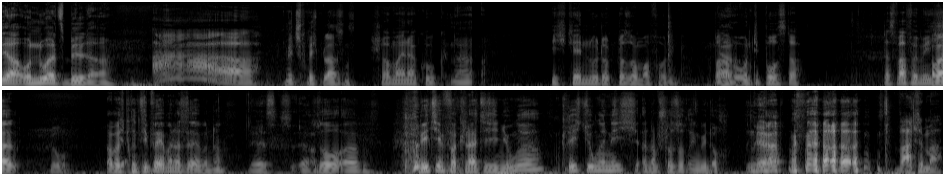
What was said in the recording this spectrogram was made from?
Ja, und nur als Bilder. Ah. mit Sprechblasen. Schau mal einer, guck. Ja. Ich kenne nur Dr. Sommer von Bravo Ja. und die Poster. Das war für mich. Aber, so. aber das Prinzip war immer dasselbe, ne? Ja, es ist, ja. So, ähm, Mädchen verknallt sich in Junge, kriegt Junge nicht und am Schluss auch irgendwie doch. ja. Warte mal.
